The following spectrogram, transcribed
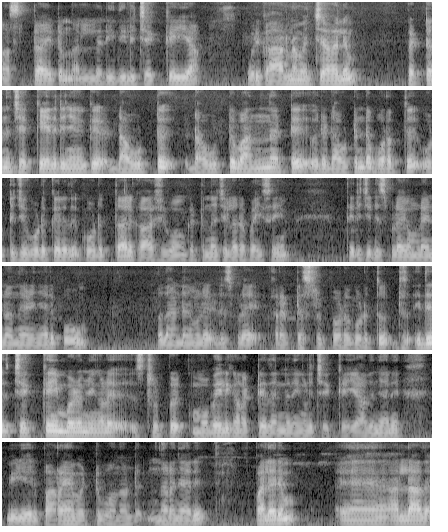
മസ്റ്റായിട്ടും നല്ല രീതിയിൽ ചെക്ക് ചെയ്യുക ഒരു കാരണം വെച്ചാലും പെട്ടെന്ന് ചെക്ക് ചെയ്തിട്ട് ഞങ്ങൾക്ക് ഡൗട്ട് ഡൗട്ട് വന്നിട്ട് ഒരു ഡൗട്ടിന്റെ പുറത്ത് ഒട്ടിച്ച് കൊടുക്കരുത്. കൊടുത്താൽ കാശ് പോകും കിട്ടുന്ന ചില്ലറ പൈസയും തിരിച്ച് ഡിസ്പ്ലേ കംപ്ലയിന്റ് വന്നു കഴിഞ്ഞാൽ പോവും. അപ്പോൾ അതാണ്ട് നമ്മൾ ഡിസ്പ്ലേ കറക്റ്റ് സ്ട്രിപ്പ് അവിടെ കൊടുത്തു ഇത് ചെക്ക് ചെയ്യുമ്പോഴും നിങ്ങൾ സ്ട്രിപ്പ് മൊബൈലിൽ കണക്ട് ചെയ്ത് തന്നെ നിങ്ങൾ ചെക്ക് ചെയ്യുക. അത് ഞാൻ വീഡിയോയിൽ പറയാൻ വിട്ടു പോകുന്നുണ്ട്. എന്ന് പറഞ്ഞാൽ പലരും അല്ലാതെ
